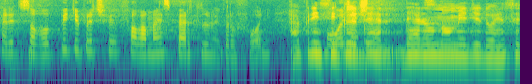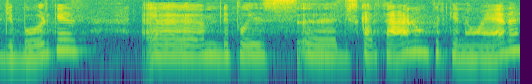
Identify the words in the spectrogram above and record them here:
Marido, só vou pedir para te falar mais perto do microfone. A princípio a gente... deram o nome de doença de Burger. Uh, depois uh, descartaram porque não era.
